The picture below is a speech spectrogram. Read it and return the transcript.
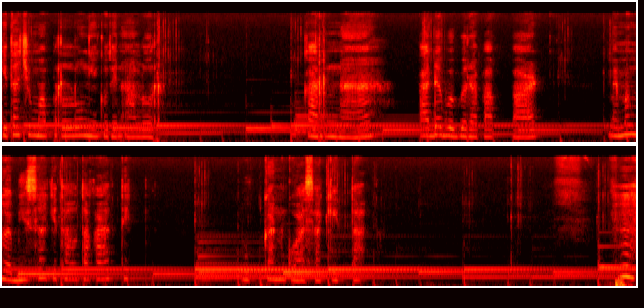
kita cuma perlu ngikutin alur. Karena pada beberapa part memang gak bisa kita otak-atik. Bukan kuasa kita. Hmm,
